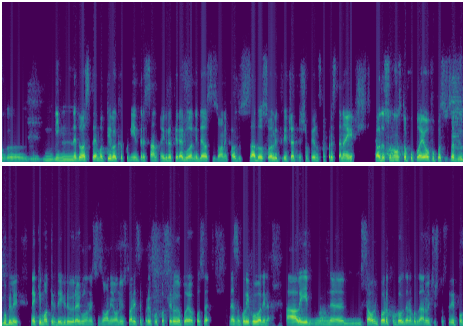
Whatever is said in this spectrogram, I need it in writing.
e, im nedostaje motiva, kako nije interesantno igrati regularni deo sezone, kao da su sada osvojili 3-4 šampionska prstana i kao da su non stop u play-offu, pa su sad izgubili neki motiv da igraju u regularnoj sezoni, oni u stvari se prvi put plasirali u play-off posle ne znam koliko godina. Ali e, sa ovim porodkom Bogdana Bogdanovića što ste vi pomenuli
